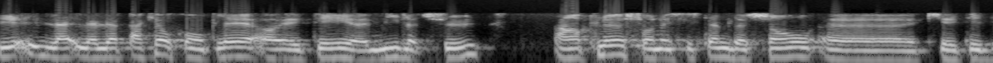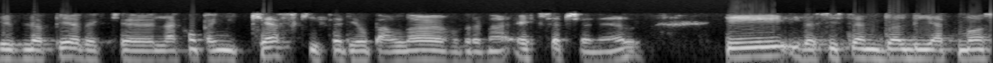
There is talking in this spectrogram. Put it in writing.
le paquet au complet a été mis là-dessus. En plus, on a un système de son qui a été développé avec la compagnie KEF qui fait des haut-parleurs vraiment exceptionnels et le système Dolby Atmos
